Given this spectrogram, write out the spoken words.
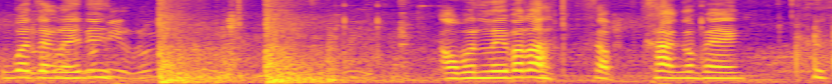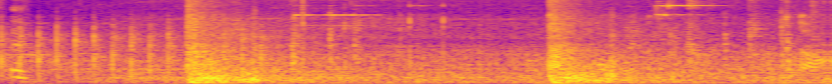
มึงมาจากไหนนี่มีอยู่มีอยู่มีอยู่เอามันเลยปะล่ะขับข้างกำแพงสอง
